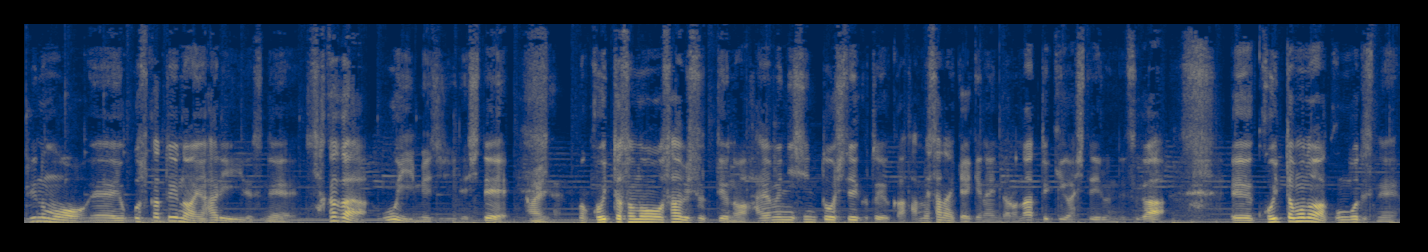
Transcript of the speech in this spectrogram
というのも、えー横須賀というのはやはりですね、坂が多いイメージでして、はい。まあ、こういったそのサービスっていうのは早めに浸透していくというか試さなきゃいけないんだろうなっていう気がしているんですが、えーこういったものは今後ですね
